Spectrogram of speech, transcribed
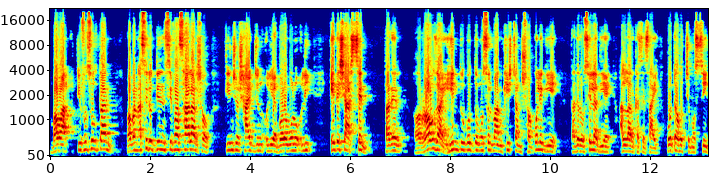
বাবা টিপু সুলতান বাবা নাসিরুদ্দিন সিফা সালার সহ তিনশো ষাট জন অলিয়া, বড় বড় অলি এদেশে আসছেন। তাদের রওজায় হিন্দু, বৌদ্ধ, মুসলমান, খ্রিস্টান সকলে গিয়ে তাদের ওসিলা দিয়ে আল্লাহর কাছে চাই ওটা হচ্ছে মসজিদ।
